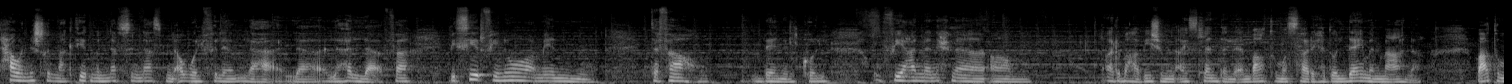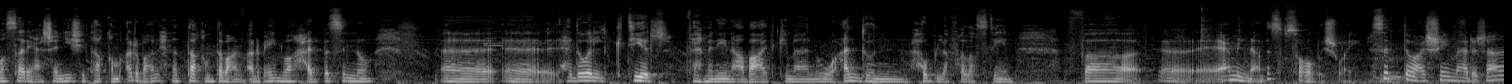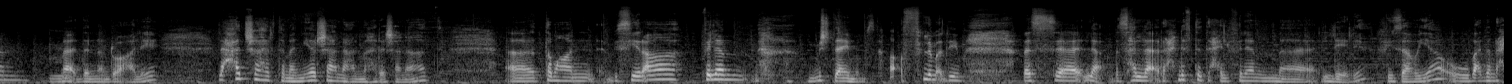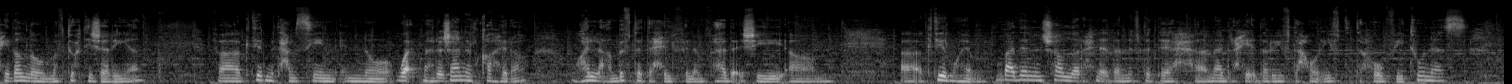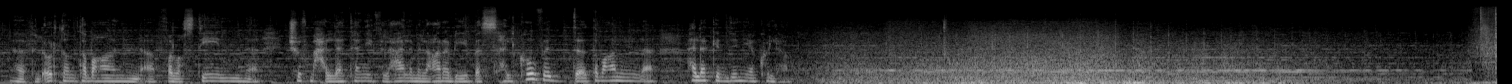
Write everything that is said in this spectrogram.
نحاول نشتغل مع كثير من نفس الناس من أول فيلم لهلأ. فبيصير في نوع من تفاهم بين الكل. وفي عنا نحن أربعة بيجوا من أيسلندا لأن بعطوا مصاري هدول دايما معنا. بعطوا مصاري عشان يجي طاقم أربعة. نحن الطاقم طبعا 40 واحد بس إنه آه، آه، هدول كتير فهمانين على بعض كمان وعندهم حب لفلسطين. فعملنا بس بصعوبة شوي. 26 مهرجان ما قدرنا نروح عليه. لحد شهر 8 رجعنا على المهرجانات. آه، طبعا بصير آه فيلم مش دائما بس آه فيلم قديم. بس لا بس هلأ رح نفتتح الفيلم آه الليلة في زاوية وبعدين رح يضله مفتوح تجاريا. فكتير متحمسين إنه وقت مهرجان القاهرة وهلأ عم بفتتح الفيلم. فهذا آم، آه، كتير مهم. وبعدين إن شاء الله رح نقدر نفتتح آه، نادي رح يقدروا يفتحوا يفتتحوا في تونس في الأردن طبعا فلسطين نشوف محلات تانية في العالم العربي. بس هالكوفيد طبعا هلك الدنيا كلها.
